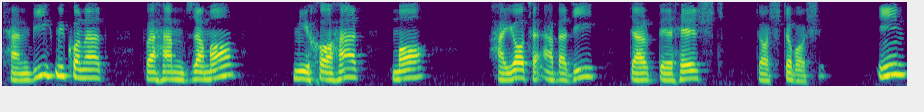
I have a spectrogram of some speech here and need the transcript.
تنبیه می کند و همزمان می خواهد ما حیات ابدی در بهشت داشته باشیم؟ این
